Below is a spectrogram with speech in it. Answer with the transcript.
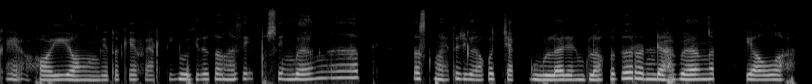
kayak hoyong gitu kayak vertigo gitu tau gak sih? Pusing banget. Terus kemarin itu juga aku cek gula dan gula aku tuh rendah banget ya Allah.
